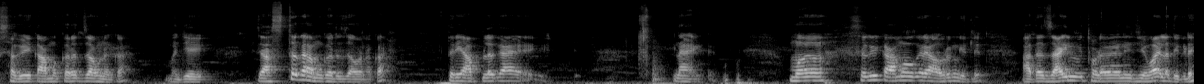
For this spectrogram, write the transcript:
सगळी कामं करत जाऊ नका. म्हणजे जास्त काम करत जाऊ नका. तरी आपलं काय? नाही. मग सगळी कामं वगैरे आवरून घेतलीत. आता जाईल मी थोड्या वेळाने जेवायला तिकडे.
